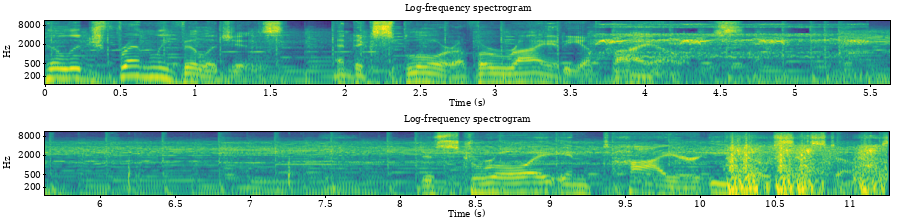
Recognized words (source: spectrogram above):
Pillage friendly villages and explore a variety of biomes. Destroy entire ecosystems.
